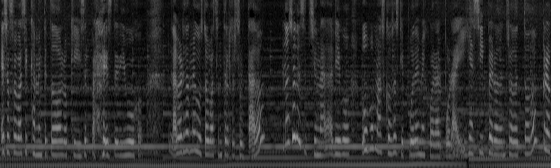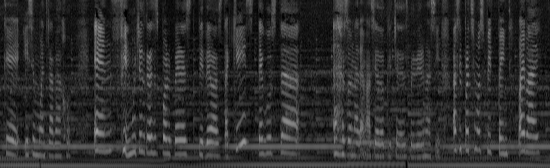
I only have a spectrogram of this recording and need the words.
eso fue básicamente todo lo que hice para este dibujo. La verdad me gustó bastante el resultado no estoy decepcionada, digo, hubo más cosas que pude mejorar por ahí y así, pero dentro de todo creo que hice un buen trabajo. En fin, muchas gracias por ver este video hasta aquí. Si te gusta, suena demasiado cliché despedirme así. Hasta el próximo Speed Paint. Bye bye.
